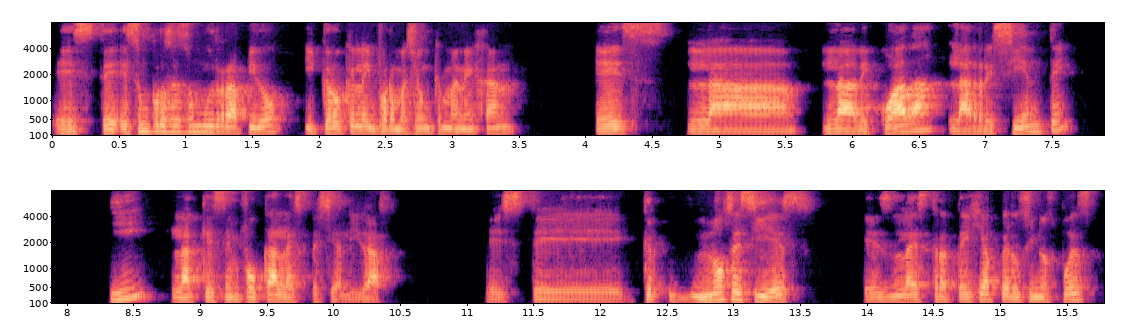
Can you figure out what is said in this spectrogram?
Este, es un proceso muy rápido y creo que la información que manejan es la, adecuada, la reciente y la que se enfoca a la especialidad. Este, no sé si es, es la estrategia, pero si nos puedes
